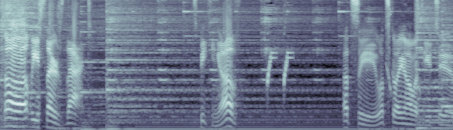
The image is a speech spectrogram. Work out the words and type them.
So at least there's that. Speaking of, let's see, what's going on with you two?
